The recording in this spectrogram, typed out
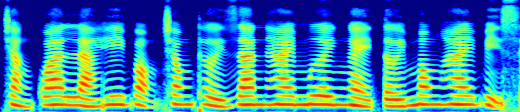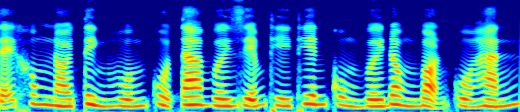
Chẳng qua là hy vọng trong thời gian 20 ngày tới mong hai vị sẽ không nói tình huống của ta với Diễm Thí Thiên cùng với đồng bọn của hắn.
